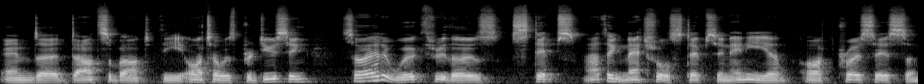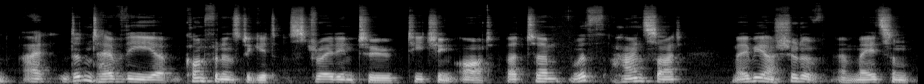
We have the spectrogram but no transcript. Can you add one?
and uh, doubts about the art I was producing. So I had to work through those steps, I think natural steps in any uh, art process. And I didn't have the uh, confidence to get straight into teaching art. But um, with hindsight, maybe I should have uh, made some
